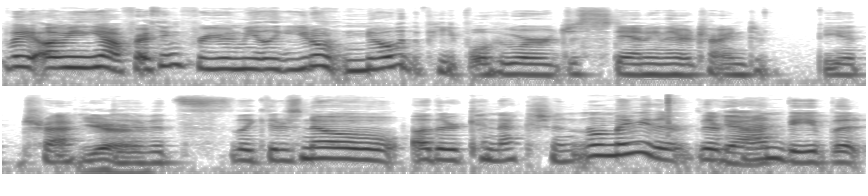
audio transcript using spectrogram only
But I mean, yeah, for, I think for you and me, like you don't know the people who are just standing there trying to be attractive. Yeah. It's like there's no other connection. Or maybe there there Yeah. can be, but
